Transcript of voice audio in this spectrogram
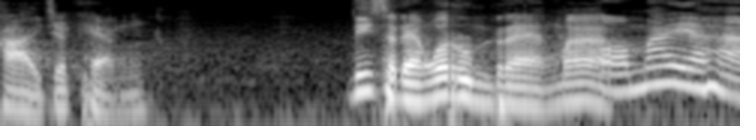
ถ่ายจะแข็ง นี่แสดงว่ารุนแรงมาก อ๋อไม่อะค่ะ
